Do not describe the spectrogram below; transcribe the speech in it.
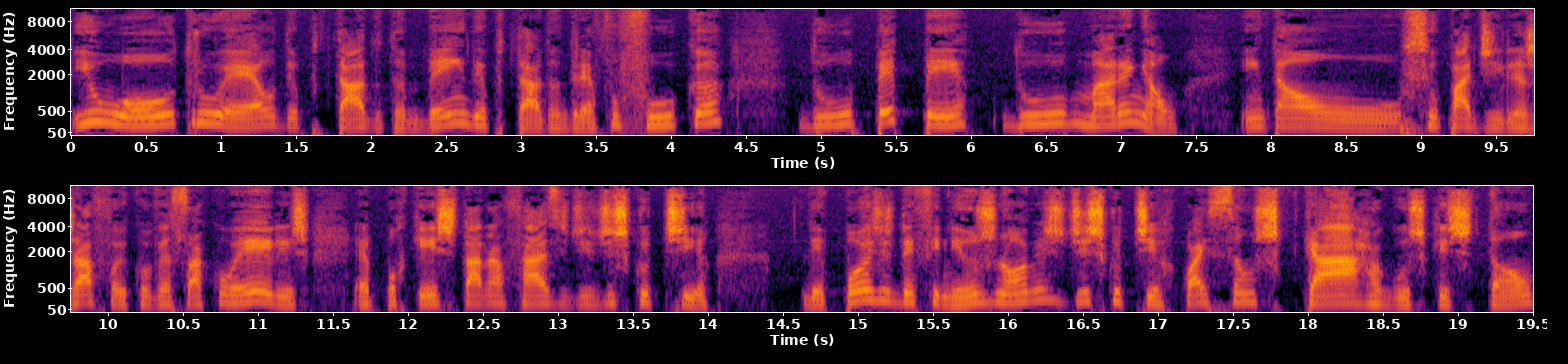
E o outro é o deputado, também deputado André Fufuca, do PP do Maranhão. Então, se o Padilha já foi conversar com eles, é porque está na fase de discutir. Depois de definir os nomes, discutir quais são os cargos que estão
